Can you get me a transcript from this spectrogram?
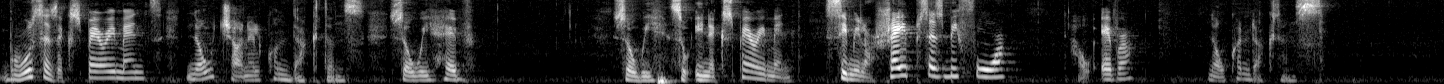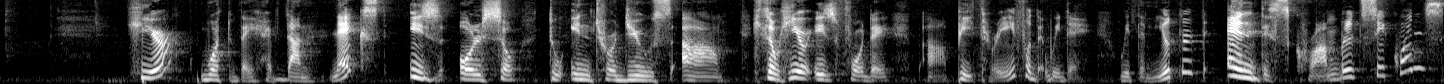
Bruce's experiments, no channel conductance. So we have, so we, so in experiment, similar shapes as before, however, no conductance. Here, what they have done next is also to introduce, uh, so here is for the uh, P3, for the, with, the, with the mutant, and the scrambled sequence.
